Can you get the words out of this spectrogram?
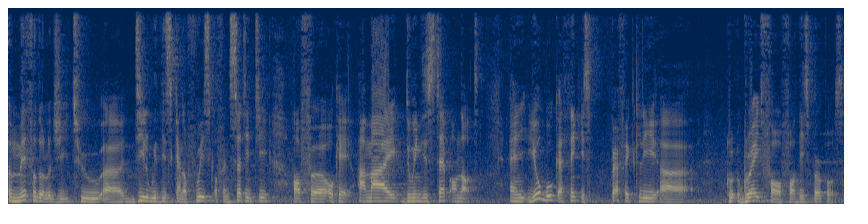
a methodology to uh, deal with this kind of risk of uncertainty of uh, okay am I doing this step or not? And your book I think is perfectly uh, great for for this purpose.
